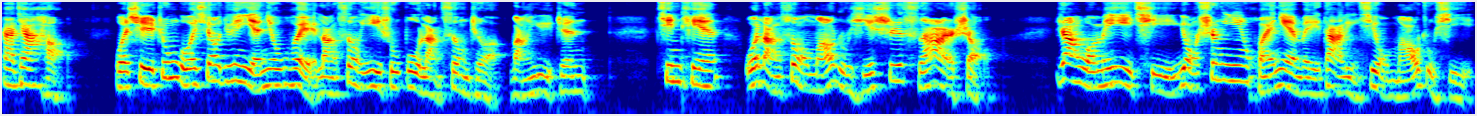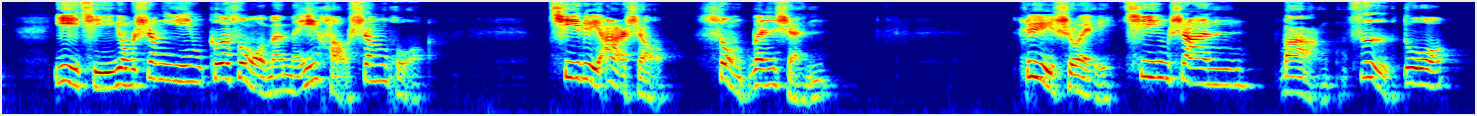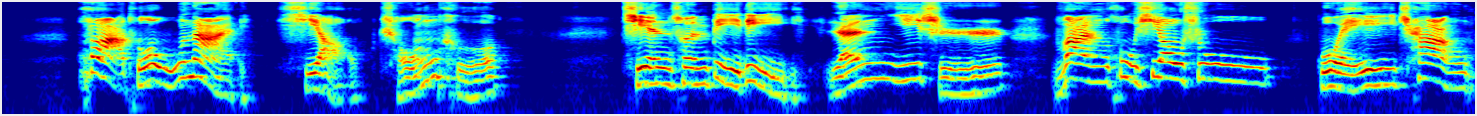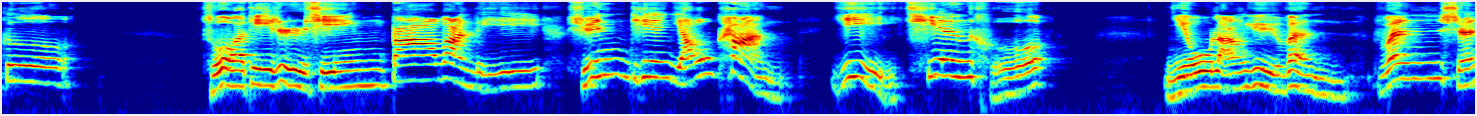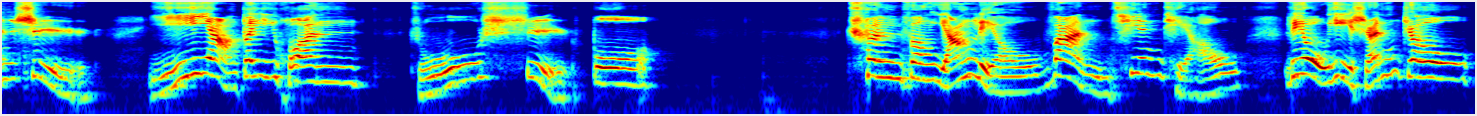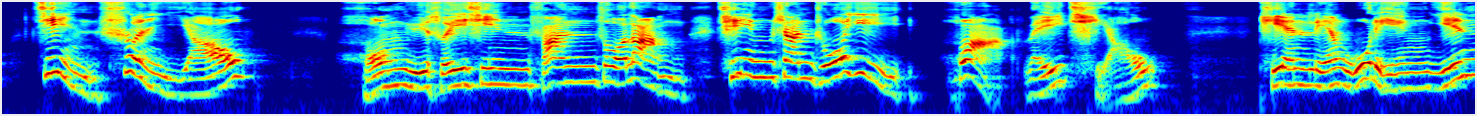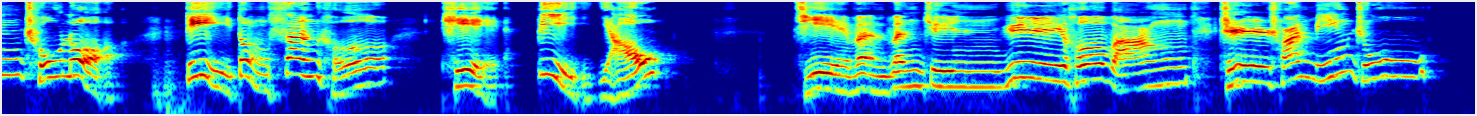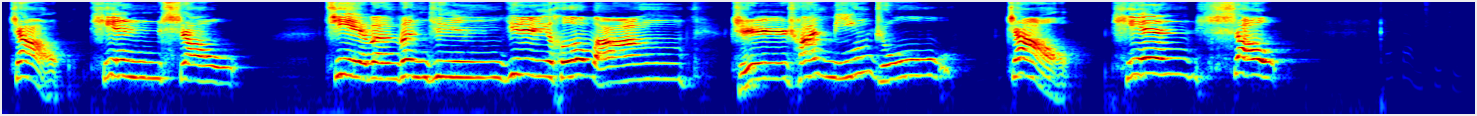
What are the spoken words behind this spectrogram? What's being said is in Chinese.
大家好，我是中国萧军研究会朗诵艺术部朗诵者王玉珍。今天我朗诵毛主席诗词二首，让我们一起用声音怀念伟大领袖毛主席，一起用声音歌颂我们美好生活。七律二首，送瘟神。绿水青山枉自多，华佗无奈小重河。千村碧地人已死，万户萧疏鬼唱歌。坐地日行八万里，巡天遥看一千河。牛郎欲问瘟神事，一样悲欢逐世波。春风杨柳万千条，六艺神州尽舜尧。红雨随心翻作浪，青山着意化为桥。天连五岭银锄落，地动三河铁臂摇。借问问君欲何往？只传明烛照天烧。借问问君欲何往？只传明烛照天烧。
